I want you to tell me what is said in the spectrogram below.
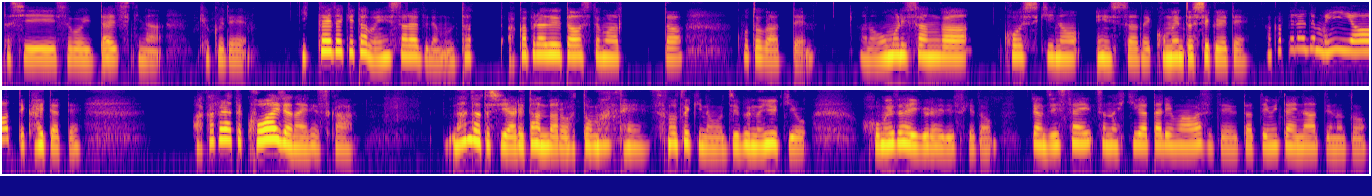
私すごい大好きな曲で1回だけ多分インスタライブでも歌アカペラで歌わせてもらったことがあってあの大森さんが公式のインスタでコメントしてくれて「アカペラでもいいよ」って書いてあってアカペラって怖いじゃないですか。なんで私やれたんだろうと思ってその時の自分の勇気を褒めたいぐらいですけど。でも実際その弾き語りも合わせて歌ってみたいなっていうのと、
